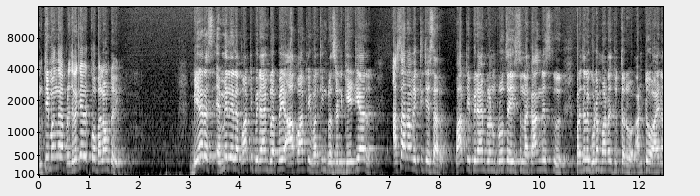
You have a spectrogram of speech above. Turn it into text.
అంతిమంగా ప్రజలకే ఎక్కువ బలం ఉంటుంది. బీఆర్ఎస్ ఎమ్మెల్యేల పార్టీ ఫిరాయింపులపై ఆ పార్టీ వర్కింగ్ ప్రెసిడెంట్ కేటీఆర్ అసహనం వ్యక్తి చేశారు. పార్టీ ఫిరాయింపులను ప్రోత్సహిస్తున్న కాంగ్రెస్కు ప్రజలు గుణపాఠం చూస్తారు అంటూ ఆయన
